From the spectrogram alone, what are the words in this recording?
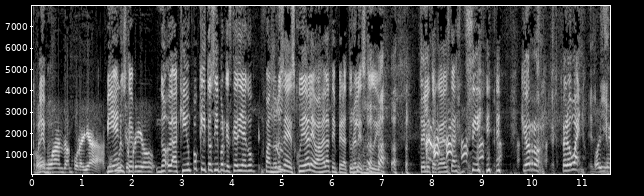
¿Cómo andan por allá? ¿Con Bien, mucho usted. frío? No, aquí un poquito sí, porque es que Diego, cuando uno se descuida, le baja la temperatura al estudio. Entonces le toca estar. Sí, qué horror. Pero bueno, Oye,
